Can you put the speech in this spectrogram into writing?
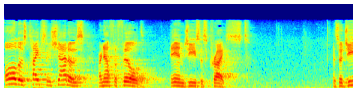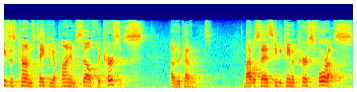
All those types and shadows are now fulfilled in Jesus Christ. And so Jesus comes taking upon himself the curses of the covenant. The Bible says he became a curse for us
